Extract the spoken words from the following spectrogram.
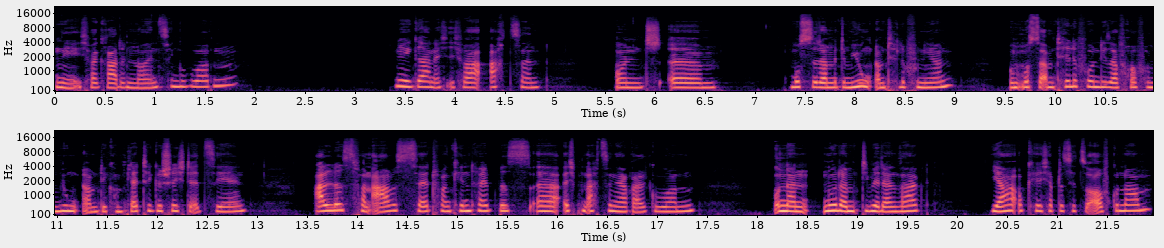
nee, ich war gerade 19 geworden. Nee, gar nicht, ich war 18 und ähm, musste dann mit dem Jugendamt telefonieren und musste am Telefon dieser Frau vom Jugendamt die komplette Geschichte erzählen. Alles von A bis Z, von Kindheit bis, äh, ich bin 18 Jahre alt geworden. Und dann, nur damit die mir dann sagt, ja, okay, ich habe das jetzt so aufgenommen.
